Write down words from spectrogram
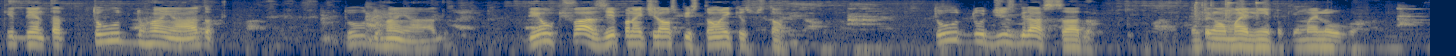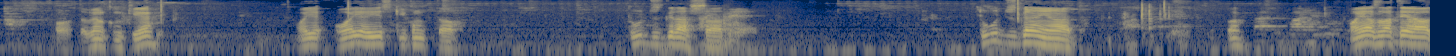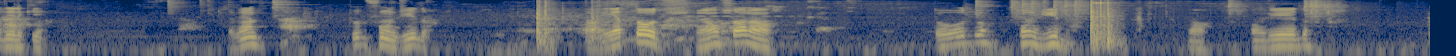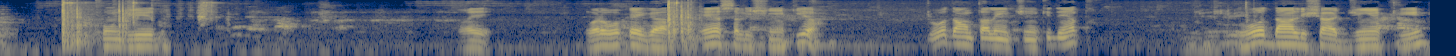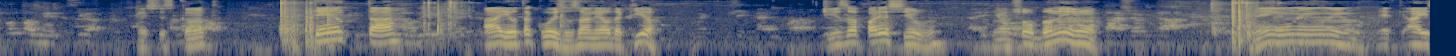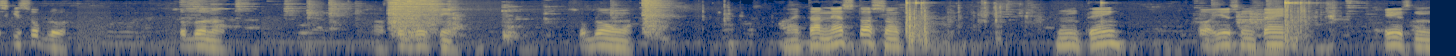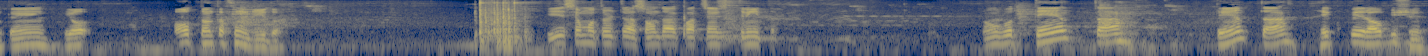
Aqui dentro tá tudo ranhado. Tudo ranhado. Deu o que fazer para nós tirar os pistão aí que os pistão. Tudo desgraçado. Vamos pegar um mais limpo aqui, um mais novo. Ó, tá vendo como que é? Olha, olha esse aqui como tá. Ó. Tudo desgraçado. Tudo desgranhado. Ó. Olha as lateral dele aqui. Tá vendo? Tudo fundido. Ó, e é todos, não só não. Tudo fundido. Ó, fundido. Fundido. Aí. Agora eu vou pegar essa lixinha aqui, ó. Vou dar um talentinho aqui dentro. Vou dar uma lixadinha aqui. Nesses cantos. Tentar. Ah, e outra coisa, os anel daqui, ó. Desapareceu, viu? Não sobrou nenhum. Nenhum, nenhum, nenhum. É, ah, esse aqui sobrou. Sobrou não. Ó, sobrou sim. Sobrou um. Mas tá nessa situação aqui. Não tem. Ó, esse não tem. Esse não tem. E ó, ó o tanto afundido. Esse é o motor de tração da 430. Então vou tentar, tentar recuperar o bichinho.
